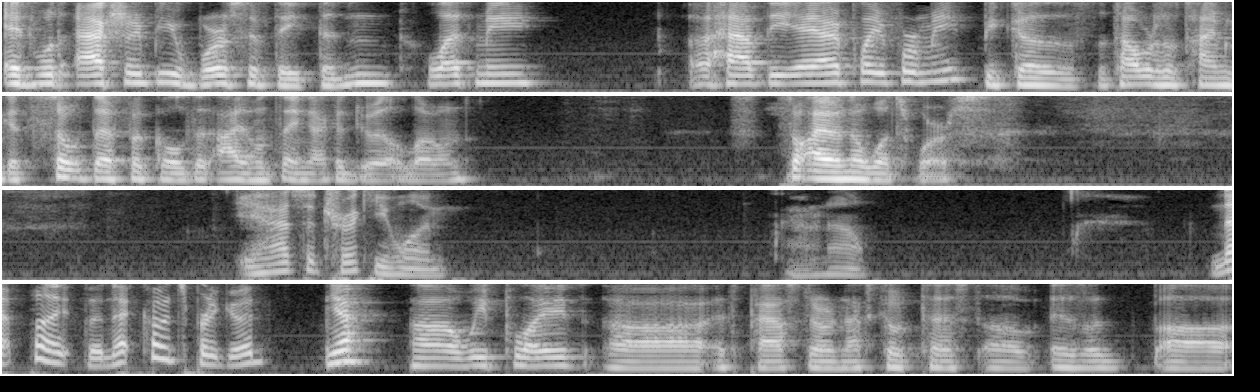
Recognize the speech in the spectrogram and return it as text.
it would actually be worse if they didn't let me uh, have the AI play for me because the Towers of Time gets so difficult that I don't think I could do it alone. So I don't know what's worse. Yeah, it's a tricky one. I don't know. Net play, the netcode's pretty good. Yeah, uh, we played. Uh, it passed our netcode test of is it uh,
